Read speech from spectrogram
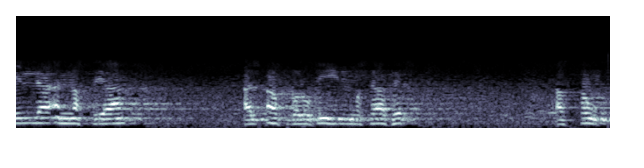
إلا أن الصيام الأفضل فيه للمسافر الصوم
